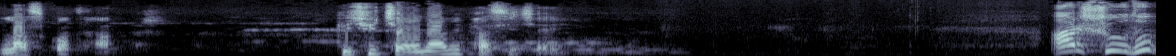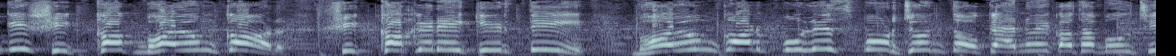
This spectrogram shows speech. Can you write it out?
লাস্ট কথা আমার। কিছু চাই না আমি ফাঁসি চাই। আর শুধু কি শিক্ষক ভয়ঙ্কর? শিক্ষকের এই কীর্তি ভয়ঙ্কর পুলিশ পর্যন্ত। কেন এই কথা বলছি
